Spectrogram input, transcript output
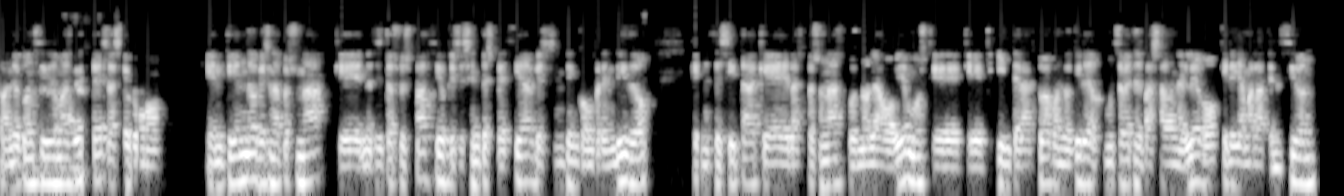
Cuando he coincidido más veces, sido como, entiendo que es una persona que necesita su espacio, que se siente especial, que se siente incomprendido, que necesita que las personas pues no le agobiemos, que, que interactúa cuando quiere, muchas veces basado en el ego, quiere llamar la atención.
